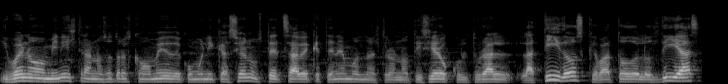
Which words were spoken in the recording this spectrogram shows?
Y bueno, ministra, nosotros como medio de comunicación, usted sabe que tenemos nuestro noticiero cultural Latidos, que va todos los días,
